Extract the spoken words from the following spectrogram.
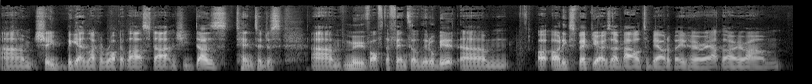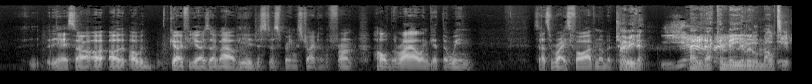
Um, she began like a rocket last start, and she does tend to just um, move off the fence a little bit. Um, I, I'd expect Yozo Bale to be able to beat her out, though. Yeah, so I, I, I would go for Yozo Bale here just to spring straight to the front, hold the rail, and get the win. So that's race five, number two. Maybe that maybe that can be your little multi.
